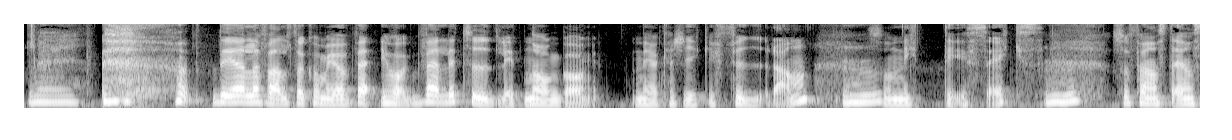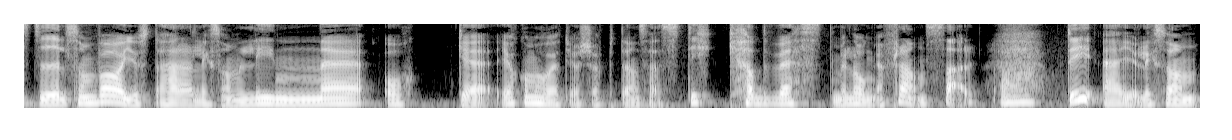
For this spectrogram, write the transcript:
Nej. Det är i alla fall så kommer jag vä- ihåg väldigt tydligt någon gång när jag kanske gick i fyran, så 96. Så fanns det en stil som var just det här liksom linne och jag kommer ihåg att jag köpte en så här stickad väst med långa fransar. Ja. Det är ju liksom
